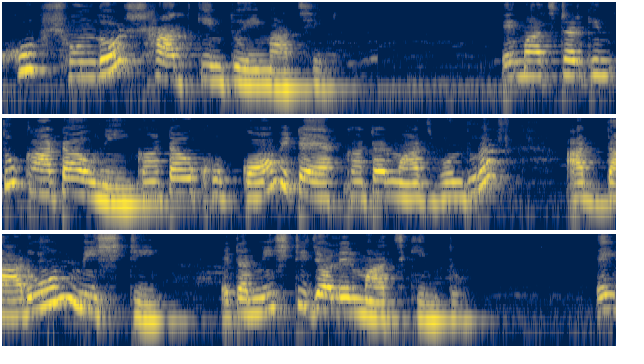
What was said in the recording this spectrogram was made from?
খুব সুন্দর স্বাদ কিন্তু এই মাছের। এই মাছটার কিন্তু কাঁটাও নেই, কাঁটাও খুব কম। এটা এক কাঁটার মাছ বন্ধুরা, আর দারুণ মিষ্টি। এটা মিষ্টি জলের মাছ কিন্তু। এই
